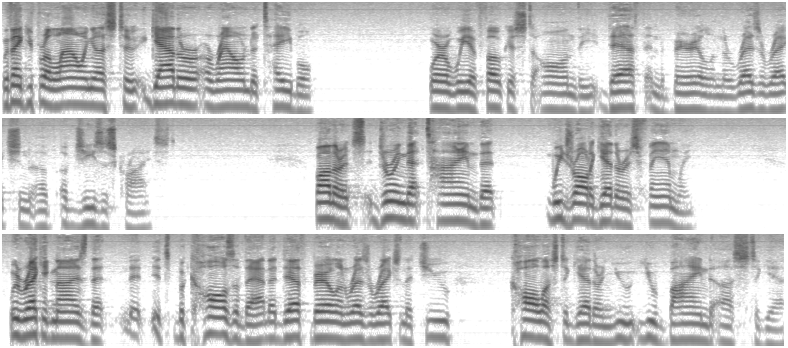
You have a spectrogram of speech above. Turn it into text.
We thank you for allowing us to gather around a table where we have focused on the death and the burial and the resurrection of, of Jesus Christ. Father, it's during that time that we draw together as family we recognize that it's because of that, that death, burial, and resurrection, that you call us together and you, you bind us together.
